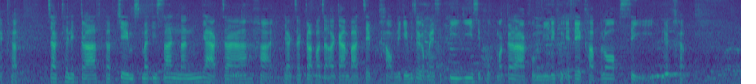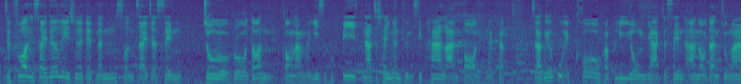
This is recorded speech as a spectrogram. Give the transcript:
นะครับจากเทเลกราฟครับเจมส์แมดดิสันนั้นอยากจะหาอยากจะกลับมาจากอาการบาดเจ็บเข่าในเกมที่เจอกับแมนซิตี้26 มกราคมนี้นั่นคือ FA คัพรอบ 4 นะครับจากฟุตบอลอินไซเดอร์ลีดส์ยูไนเต็ดนั้นสนใจจะเซ็นโจโรดอนกองหลังวัย26 ปี น่าจะใช้เงินถึง 15 ล้านปอนด์นะครับ จากลิเวอร์พูลเอ็กโคครับลียงอยากจะเซ็นอาร์โนดันจูมา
